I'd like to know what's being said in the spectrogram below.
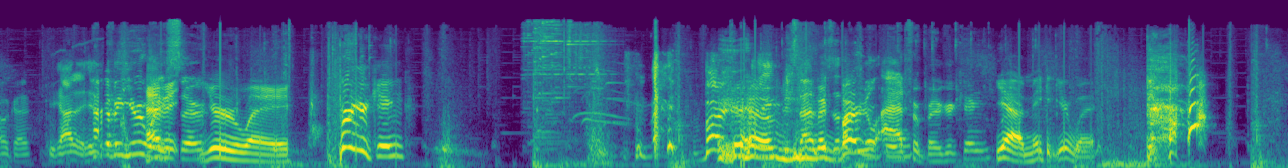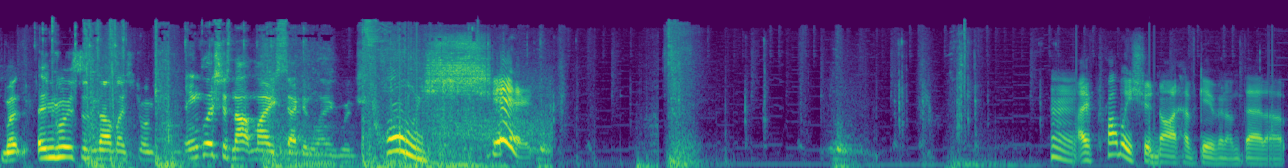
Okay, he had it his Have it way. your Have way, it sir. your way. Burger King. Burger King! Is that, is that a real ad for Burger King? Yeah, make it your way. But English is not my strong. English is not my second language. Holy shit. Hmm, I probably should not have given him that up.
